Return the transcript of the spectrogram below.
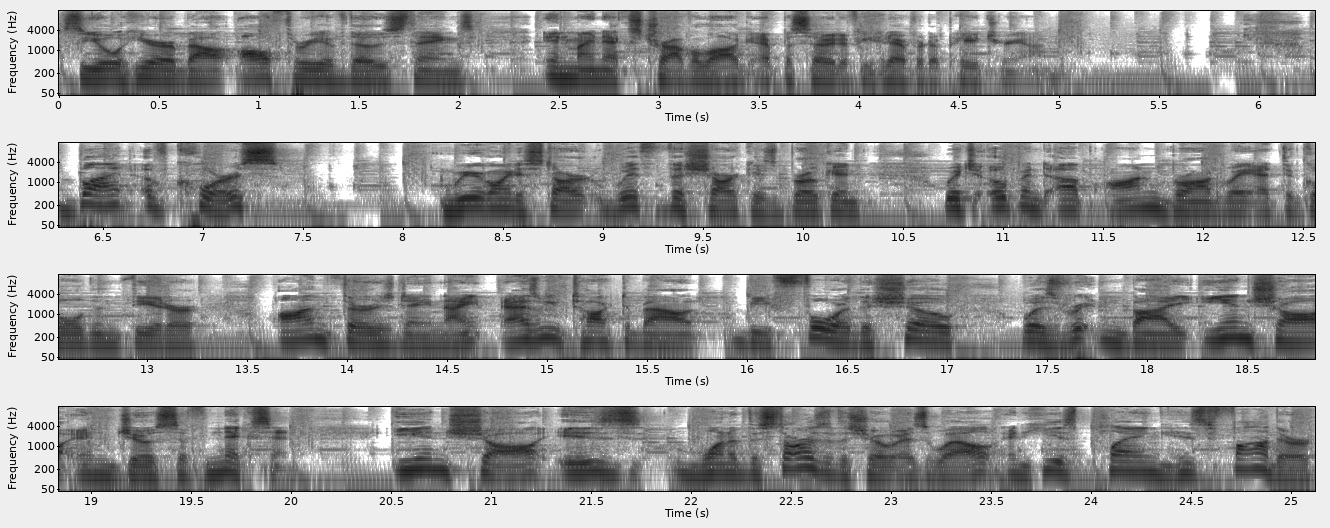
So you'll hear about all three of those things in my next travelogue episode if you head over to Patreon. But of course, we are going to start with The Shark is Broken, which opened up on Broadway at the Golden Theater on Thursday night. As we've talked about before, the show was written by Ian Shaw and Joseph Nixon. Ian Shaw is one of the stars of the show as well, and he is playing his father,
